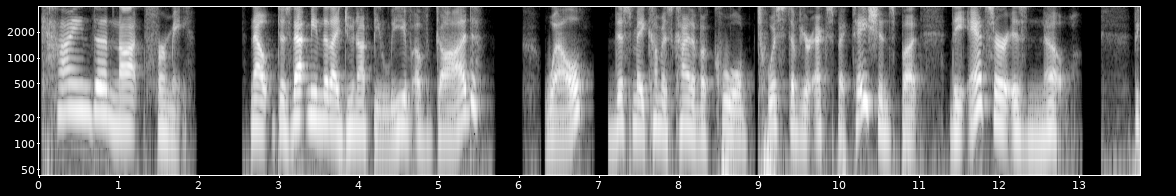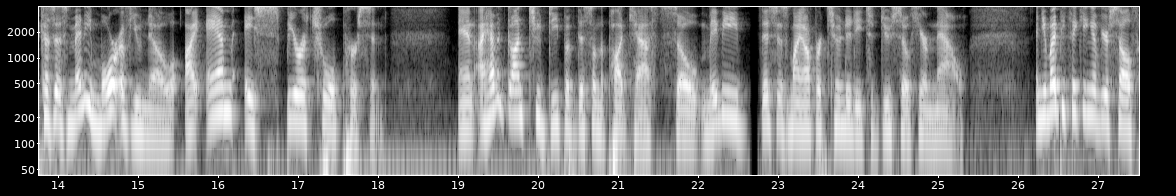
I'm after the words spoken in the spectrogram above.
kinda not for me. Now, does that mean that I do not believe of God? Well, this may come as kind of a cool twist of your expectations, but the answer is no. Because as many more of you know, I am a spiritual person. And I haven't gone too deep of this on the podcast, so maybe this is my opportunity to do so here now. And you might be thinking of yourself,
